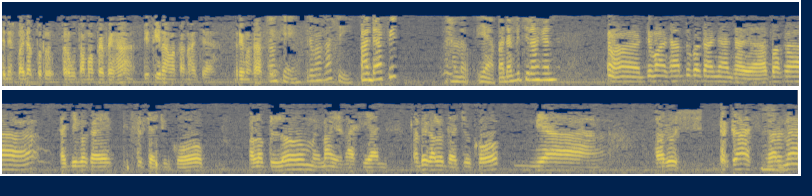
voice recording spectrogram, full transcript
jenis pajak ter- terutama PPH difinalkan aja. Terima kasih. Oke, terima kasih. Pak David. Halo, ya Pak David silahkan. Eh, cuma satu pertanyaan saya, apakah gaji pegawai sudah cukup? Kalau belum, memang ya kasihan. Tapi kalau sudah cukup, ya harus tegas karena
